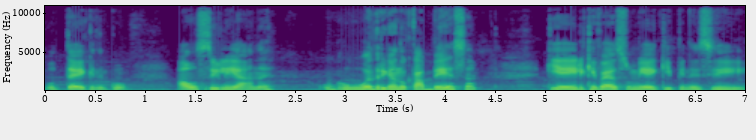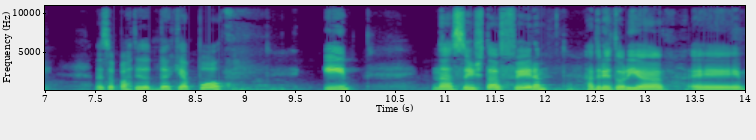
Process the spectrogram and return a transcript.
o técnico auxiliar, né, o Adriano Cabeça, que é ele que vai assumir a equipe nesse, nessa partida daqui a pouco. E na sexta-feira, a diretoria é,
